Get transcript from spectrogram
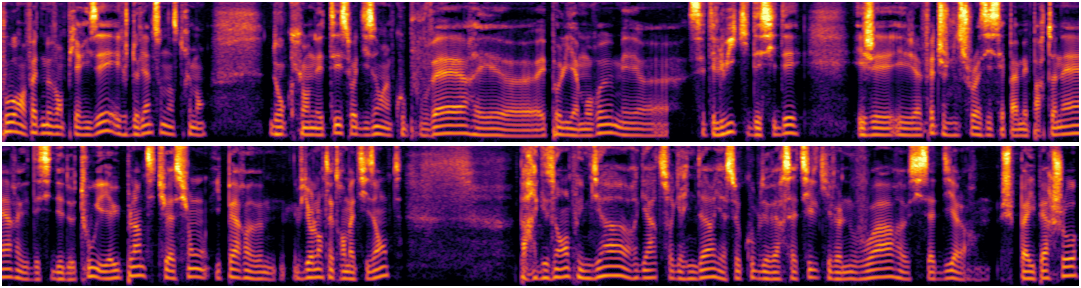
pour en fait me vampiriser et que je devienne son instrument. Donc on était soi-disant un couple ouvert et, euh, polyamoureux, mais euh, c'était lui qui décidait. Et, en fait, je ne choisissais pas mes partenaires, il décidait de tout. il y a eu plein de situations hyper euh, violentes et traumatisantes. Par exemple, il me dit ah, regarde sur Grinder, il y a ce couple de versatiles qui veulent nous voir. Si ça te dit, alors je suis pas hyper chaud,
